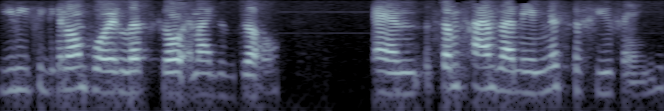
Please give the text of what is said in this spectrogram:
you need to get on board, let's go, and I just go. And sometimes I may miss a few things,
